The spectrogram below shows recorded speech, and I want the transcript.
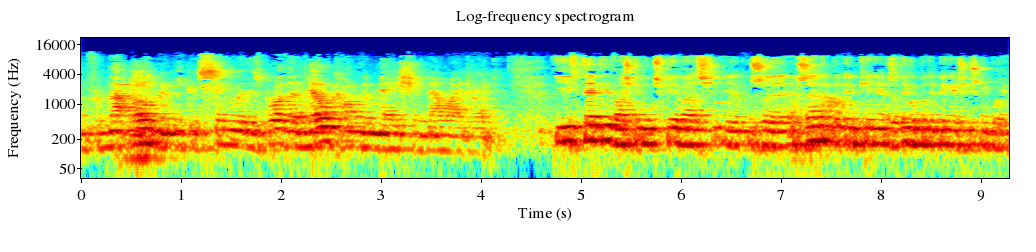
And from that moment, he could sing with his brother, No condemnation, now I dread. I wtedy właśnie mógł śpiewać, że żadne potępienie, żadnego potępienia się już nie boję.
